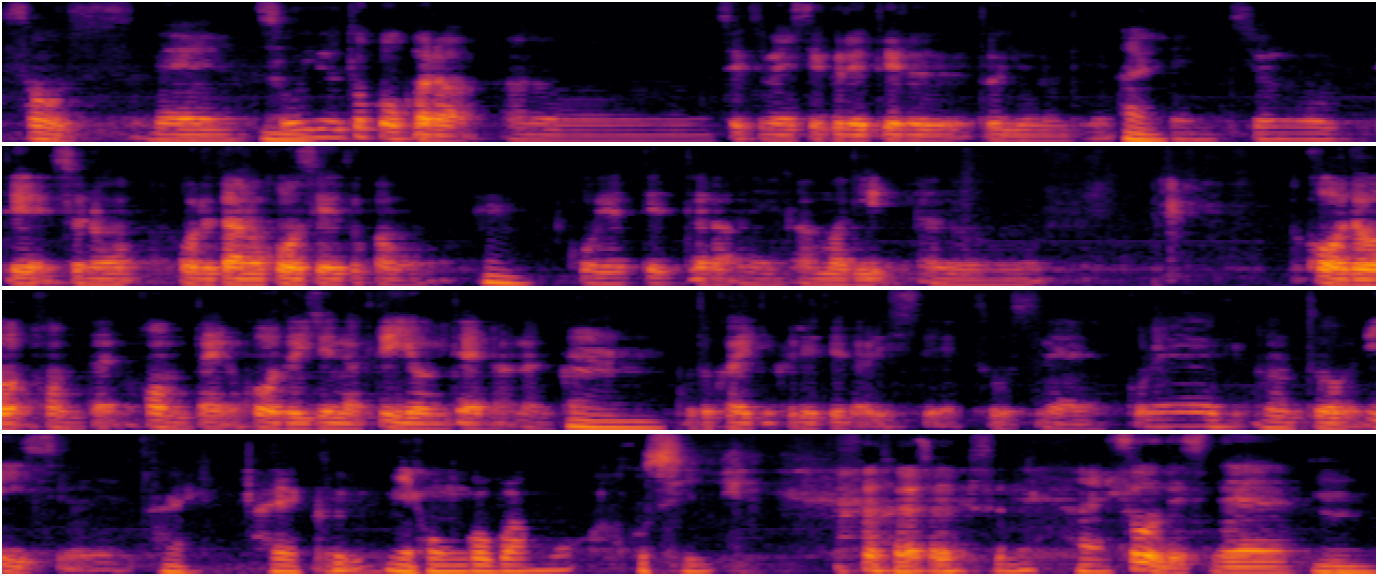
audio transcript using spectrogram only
そうですね。うんそういうとこから、あのー説明してくれてるというので、はい。順を追って、そのフォルダの構成とかも、うん。こうやっていったらね、あんまり、あのーコード、本体、本体のコードいじんなくていいよみたいな、なんかう、ん。こと書いてくれてたりして、そうですね。これ、本当いいっすよね。はい。早く日本語版も欲しい感じですね。はい。そうですね。うん。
